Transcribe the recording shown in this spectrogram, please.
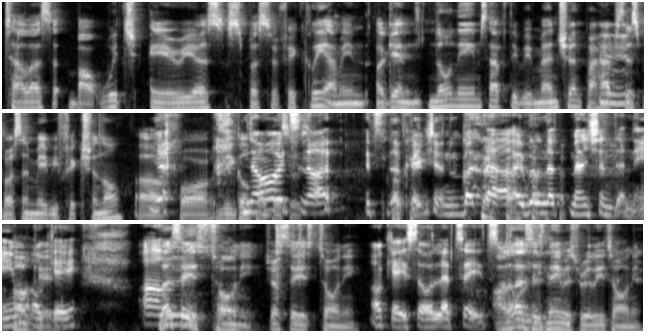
tell us about which areas specifically? I mean, again, no names have to be mentioned. Perhaps this person may be fictional uh, for legal Mm-hmm. no, purposes. it's not. It's not Okay. fiction. But uh, I will not mention the name. Okay. Okay. Let's say it's Tony. Just say it's Tony. Okay. So let's say it's Unless Tony. his name is really Tony.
